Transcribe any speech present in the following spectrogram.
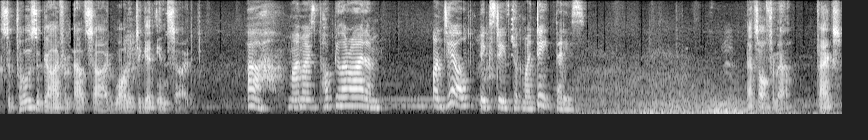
Suppose a guy from outside wanted to get inside. Ah, my most popular item. Until Big Steve took my deet, that is. That's all for now. Thanks.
